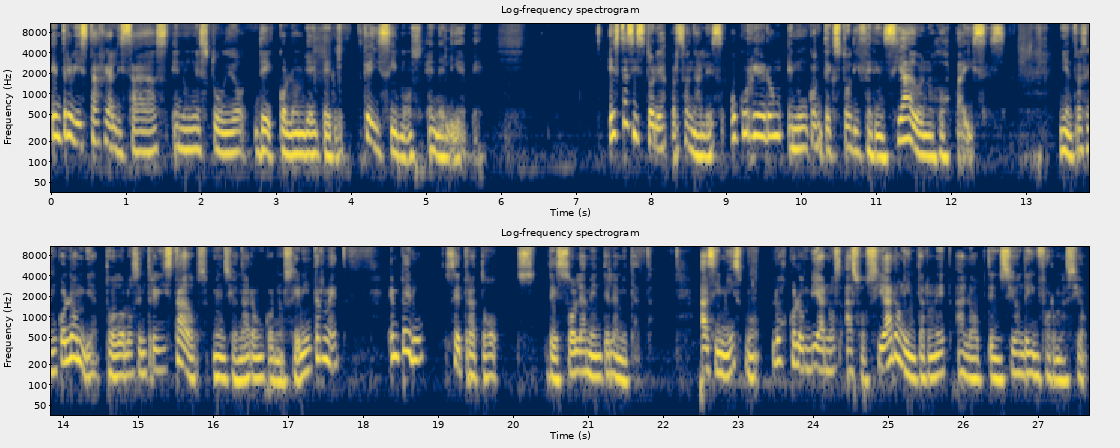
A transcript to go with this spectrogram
entrevistas realizadas en un estudio de Colombia y Perú que hicimos en el IEP. Estas historias personales ocurrieron en un contexto diferenciado en los dos países. Mientras en Colombia todos los entrevistados mencionaron conocer Internet, en Perú se trató de solamente la mitad. Asimismo, los colombianos asociaron Internet a la obtención de información,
